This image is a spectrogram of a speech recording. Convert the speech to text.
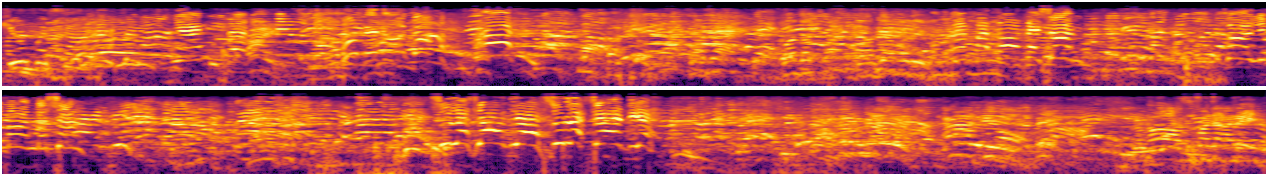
chiunque sia. Niente! Un minuto! Quando, guardiamo lì, quando e madonna santa! Colli mondo santa! Sulla sedia! Sulla sedia! No, si fa da 30!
